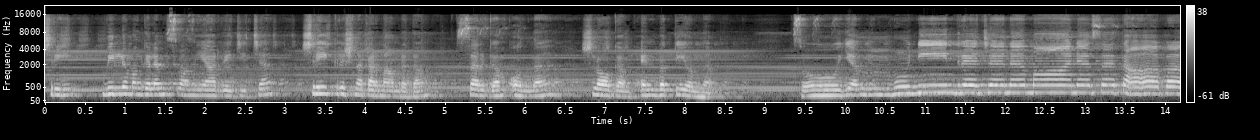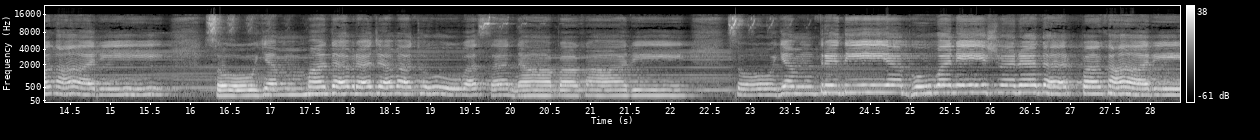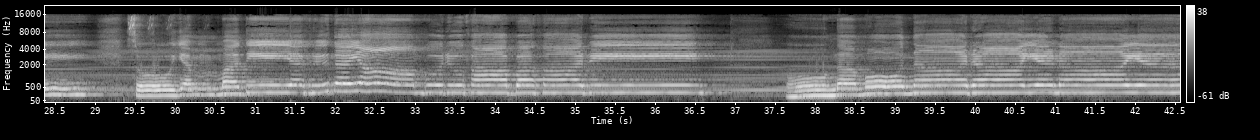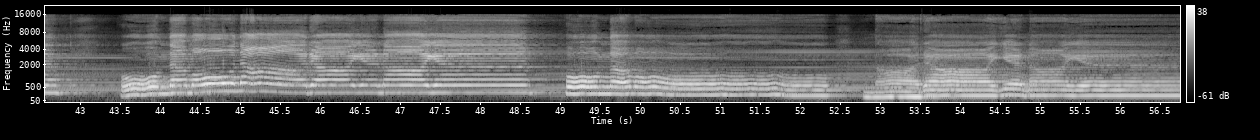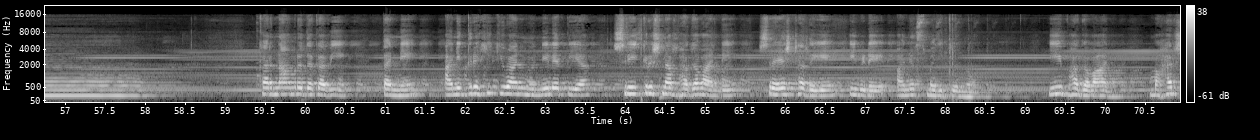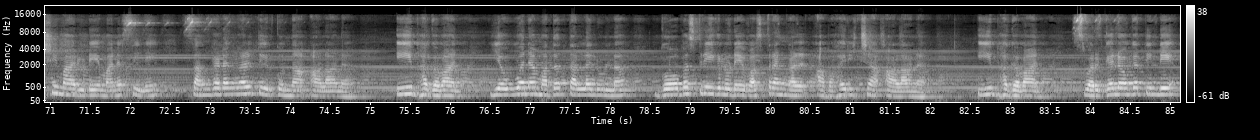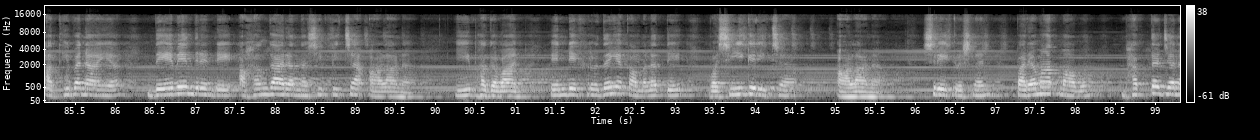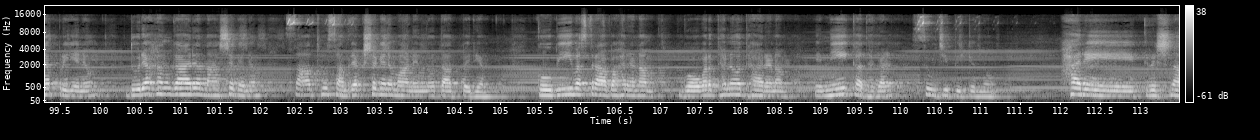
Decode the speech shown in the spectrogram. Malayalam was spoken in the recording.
ശ്രീ വില്ലുമംഗലം സ്വാമിയാർ രചിച്ച ശ്രീകൃഷ്ണ കർണാമൃതം സർഗം ഒന്ന് ശ്ലോകം എൺപത്തിയൊന്ന് सोऽयं मुनीन्द्रजनमानसतापहारी सोऽयं मदव्रजवधूवसनापहारी सोऽयं तृतीयभुवनेश्वरदर्पहारी सोऽयं मदीयहृदयाम्बुरुहाबहारी ॐ नमो नारायणाय ॐ नमो नारायणाय ॐ नमो नारायणाय കർണാമൃത കവി തന്നെ അനുഗ്രഹിക്കുവാൻ മുന്നിലെത്തിയ ശ്രീകൃഷ്ണ ഭഗവാന്റെ ശ്രേഷ്ഠതയെ ഇവിടെ അനുസ്മരിക്കുന്നു. ഈ ഭഗവാൻ മഹർഷിമാരുടെ മനസ്സിലെ സങ്കടങ്ങൾ തീർക്കുന്ന ആളാണ്. ഈ ഭഗവാൻ യൗവന മതത്തള്ളലുള്ള ഗോപസ്ത്രീകളുടെ വസ്ത്രങ്ങൾ അപഹരിച്ച ആളാണ്. ഈ ഭഗവാൻ സ്വർഗലോകത്തിന്റെ അധിപനായ ദേവേന്ദ്രന്റെ അഹങ്കാരം നശിപ്പിച്ച ആളാണ്. ഈ ഭഗവാൻ എന്റെ ഹൃദയ കമലത്തെ വശീകരിച്ച ആളാണ്. ശ്രീകൃഷ്ണൻ പരമാത്മാവും ഭക്തജനപ്രിയനും ദുരഹങ്കാരനാശകനും സാധു സംരക്ഷകനുമാണെന്നു താത്പര്യം. ഗോപീവസ്ത്രാപഹരണം ഗോവർദ്ധനോദ്ധാരണം എന്നീ കഥകൾ സൂചിപ്പിക്കുന്നു. ഹരേ കൃഷ്ണ.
